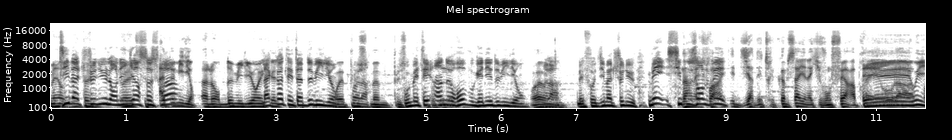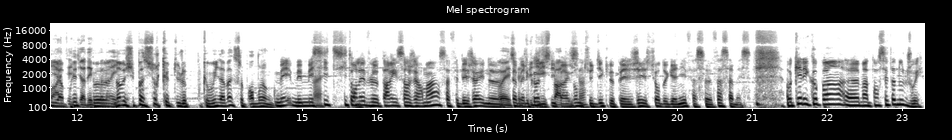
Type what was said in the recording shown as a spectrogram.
merde, 10 matchs nuls en Ligue Ouais, 1 ce soir. 2 millions. Alors 2 millions et La quelques. cote est à 2 millions. Ouais, plus Voilà. même. Plus. Vous mettez 1 euro, vous gagnez 2 millions. Ouais, voilà. ouais. Mais il faut 10 matchs nuls. Mais si Non, vous enlevez. arrêter de dire des trucs comme ça. Il y en a qui vont le faire après. Et Oh oui, après, non, mais je suis pas sûr que, tu le, que Winamax le prendrait en compte. Mais, mais, mais Ouais. si, si tu enlèves le Paris Saint-Germain, ça fait déjà une Ouais, très belle cote. Si par par 10, exemple hein. tu te dis que le PSG est sûr de gagner face, face à Metz. Ok les copains, euh, maintenant c'est à nous de jouer.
